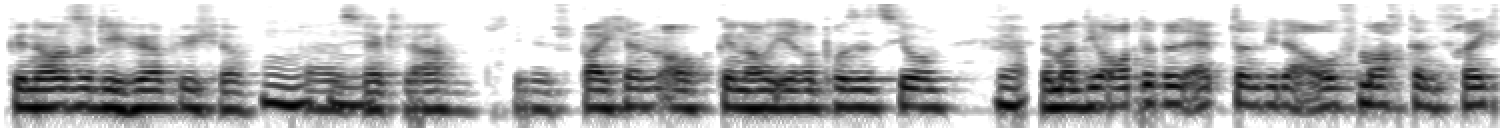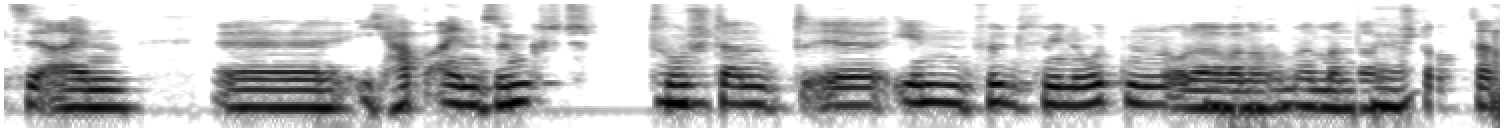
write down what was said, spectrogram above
Genauso die Hörbücher. Mhm. Da ist mhm. ja klar, sie speichern auch genau ihre Position. Ja. Wenn man die Audible-App dann wieder aufmacht, dann fragt sie einen, äh, ich habe einen Sync Zustand äh, in fünf Minuten oder wann auch immer man da ja. gestoppt hat,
